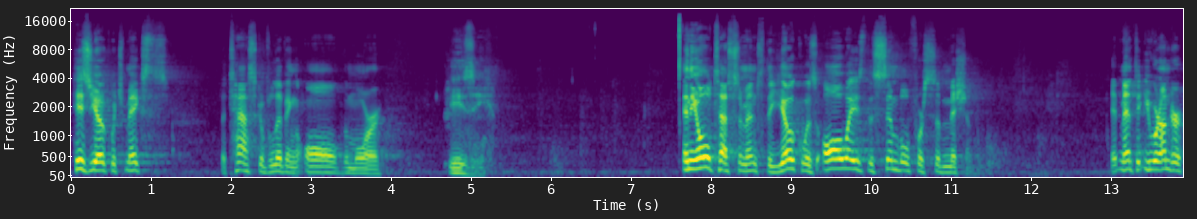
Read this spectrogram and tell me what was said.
his yoke, which makes the task of living all the more easy. In the Old Testament, the yoke was always the symbol for submission. It meant that you were under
